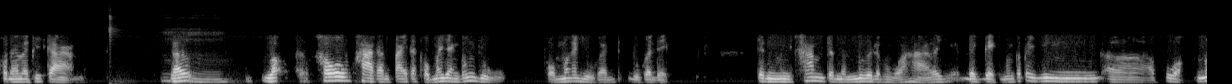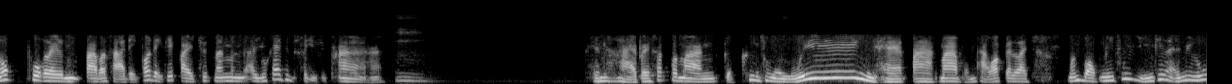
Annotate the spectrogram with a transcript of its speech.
คนนั้นพิการ แล้วอืมแล้วเขาพากันไป แต่ผมมันยังต้องอยู่ ผมมันก็อยู่กับอยู่กับเด็ก จนมันค่ำจนมันมืดแล้วผมว่าหาแล้วเด็ก ๆ มันก็ไปยิงเอ่อพวกนกพวกอะไรตามภาษาเด็กเพราะเด็กที่ไปชุดนั้นมันอายุแค่สิบสี่สิบห้าฮะ อืม เห็นหายไปสักประมาณเกือบครึ่งชั่วโมงวิ่งแหกปากมา ผมถามว่าเป็นอะไร มันบอกมีผู้หญิงที่ไหนไม่รู้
